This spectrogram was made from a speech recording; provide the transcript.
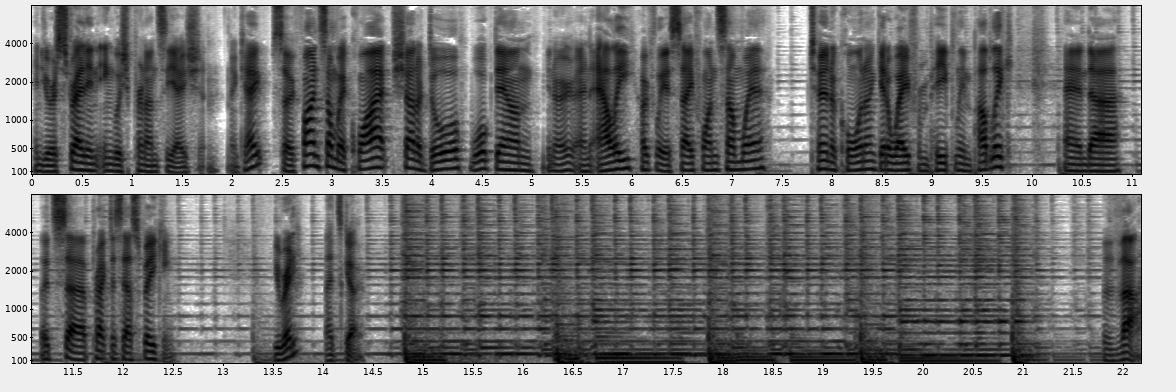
and your Australian English pronunciation. Okay? So find somewhere quiet, shut a door, walk down, you know, an alley, hopefully a safe one somewhere turn a corner, get away from people in public, and uh, let's uh, practice our speaking. You ready? Let's go. The.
